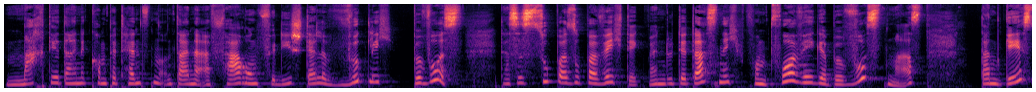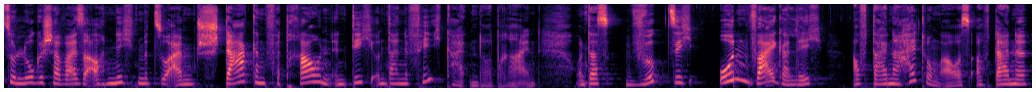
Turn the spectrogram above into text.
mach dir deine Kompetenzen und deine Erfahrung für die Stelle wirklich bewusst. Das ist super, super wichtig. Wenn du dir das nicht vom Vorwege bewusst machst, dann gehst du logischerweise auch nicht mit so einem starken Vertrauen in dich und deine Fähigkeiten dort rein. Und das wirkt sich unweigerlich auf deine Haltung aus, auf deine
